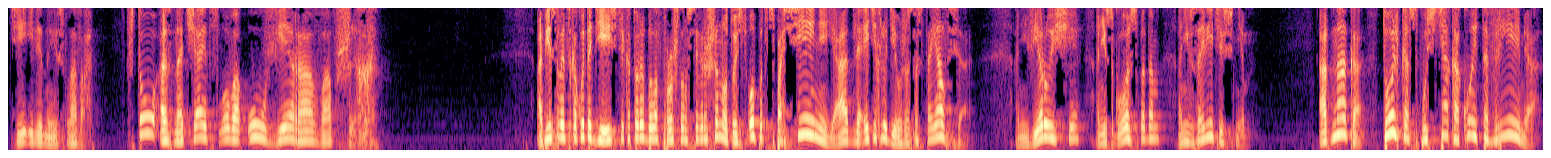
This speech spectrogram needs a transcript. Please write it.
те или иные слова. Что означает слово «уверовавших»? Описывается какое-то действие, которое было в прошлом совершено. То есть опыт спасения для этих людей уже состоялся. Они верующие, они с Господом, они в завете с Ним. Однако, только спустя какое-то время –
